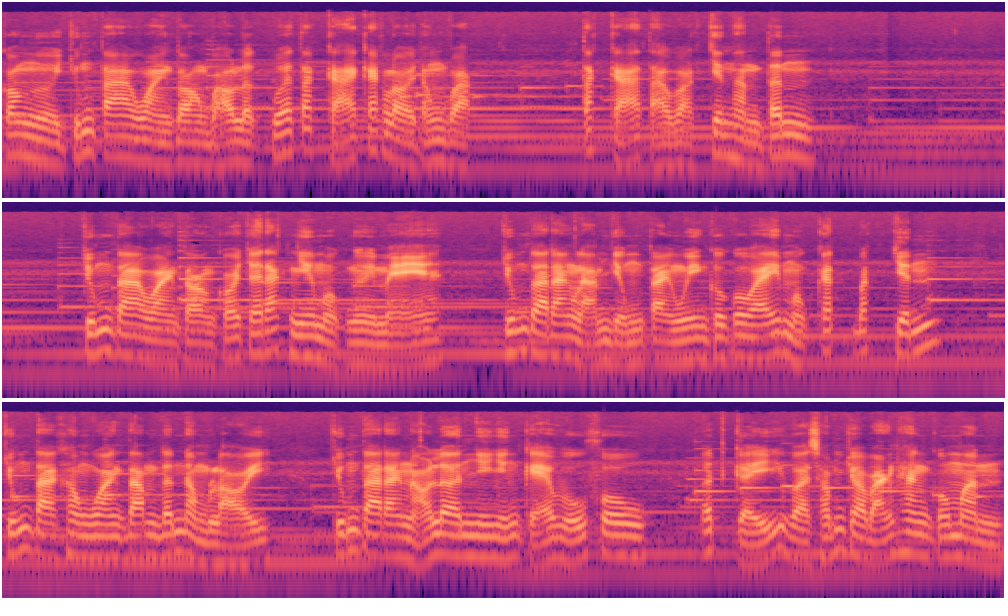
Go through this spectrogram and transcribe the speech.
Con người chúng ta hoàn toàn bạo lực với tất cả các loài động vật, tất cả tạo vật trên hành tinh. Chúng ta hoàn toàn coi trái đất như một người mẹ. Chúng ta đang lạm dụng tài nguyên của cô ấy một cách bất chính. Chúng ta không quan tâm đến đồng loại. Chúng ta đang nổi lên như những kẻ vũ phu, ích kỷ và sống cho bản thân của mình.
